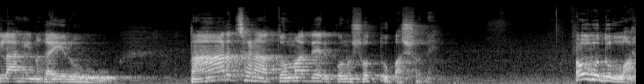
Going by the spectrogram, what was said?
এলাহিন গাইরু তার ছাড়া তোমাদের কোনো সত্য উপাস্য নেই। ও বদুল্লাহ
